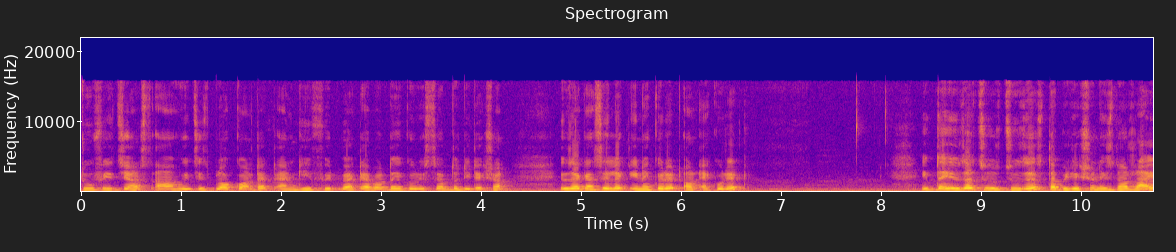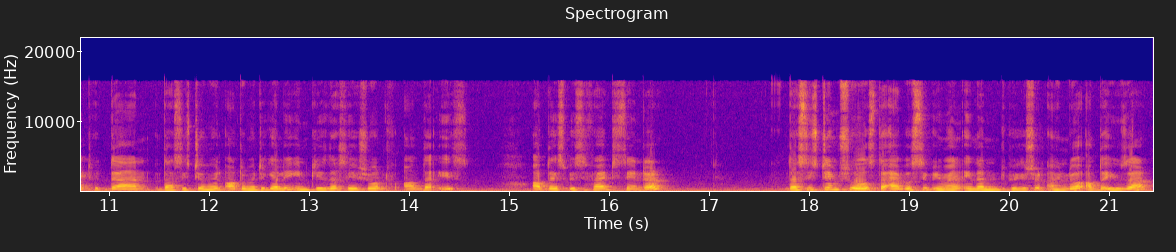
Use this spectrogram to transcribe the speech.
two features uh, which is block contact and give feedback about the accuracy of the detection. User can select inaccurate or accurate. If the user cho chooses the prediction is not right then the system will automatically increase the threshold of the is of the specified sender the system shows the abusive email in the notification window of the user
